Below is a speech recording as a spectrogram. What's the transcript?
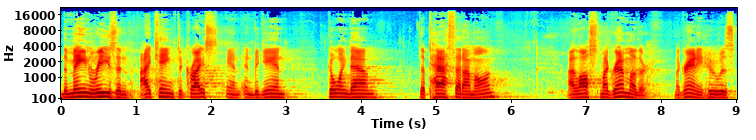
the main reason I came to Christ and, and began going down the path that I'm on. I lost my grandmother, my granny, who was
